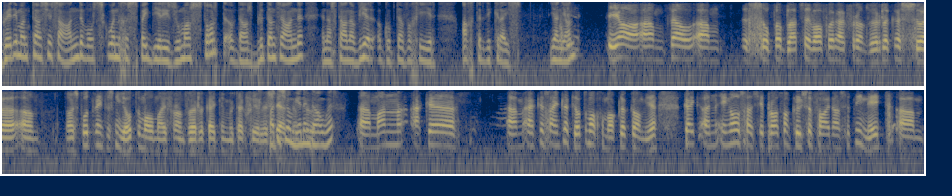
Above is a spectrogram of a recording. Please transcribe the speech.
Gwede Mantashe se hande word skoon gespuit deur die Zuma stort of daar's bloed aan sy hande en dan staan daar weer 'n Gupta figuur agter die kruis. Jan Jan? Ja, ehm um, wel ehm um, dis op 'n bladsy waarvoor ek verantwoordelik is. So ehm um, daai spotprent is nie heeltemal my verantwoordelikheid nie, moet ek vir julle sê. Wat is jou mening daaroor? Uh man, ek uh Um, ek is eintlik heeltemal gemaklik daarmee. Kyk in Engels as jy praat van crucified dan is dit nie net um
